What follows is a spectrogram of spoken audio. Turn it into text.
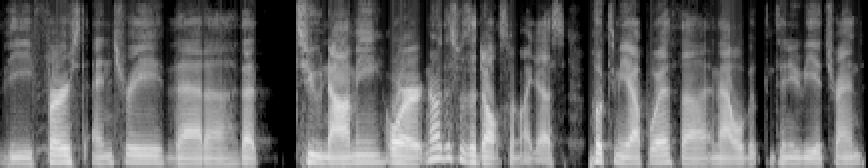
the first entry that uh that Toonami or no, this was Adult Swim, I guess, hooked me up with, uh, and that will be- continue to be a trend.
